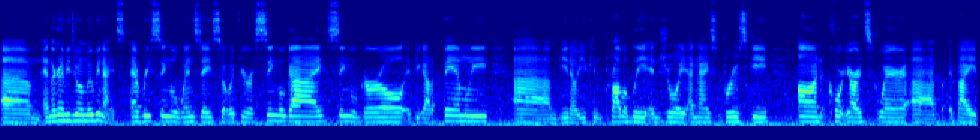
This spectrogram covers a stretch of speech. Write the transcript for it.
Um, and they're going to be doing movie nights every single Wednesday. So if you're a single guy, single girl, if you got a family, um, you know, you can probably enjoy a nice brewski on Courtyard Square uh, by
